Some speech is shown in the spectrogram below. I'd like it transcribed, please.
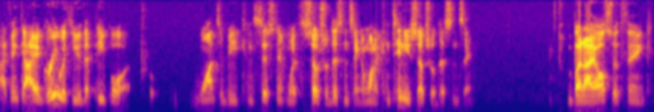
I think I agree with you that people want to be consistent with social distancing and want to continue social distancing. But I also think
